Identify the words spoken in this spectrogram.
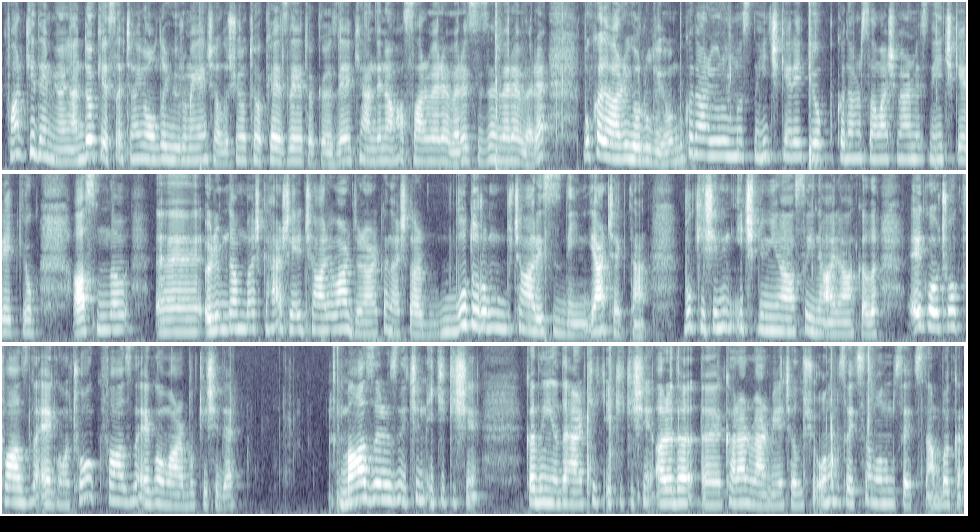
Fark edemiyor yani döke saça yolda yürümeye çalışıyor. Tökezleye tökezleye kendine hasar vere vere size vere vere. Bu kadar yoruluyor. Bu kadar yorulmasına hiç gerek yok. Bu kadar savaş vermesine hiç gerek yok. Aslında e, ölümden başka her şeye çare vardır arkadaşlar. Bu durum bu çaresiz değil gerçekten. Bu kişinin iç dünyasıyla alakalı. Ego çok fazla ego. Çok fazla ego var bu kişide. Bazılarınız için iki kişi kadın ya da erkek iki kişi arada e, karar vermeye çalışıyor. Onu mu seçsem onu mu seçsem bakın.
